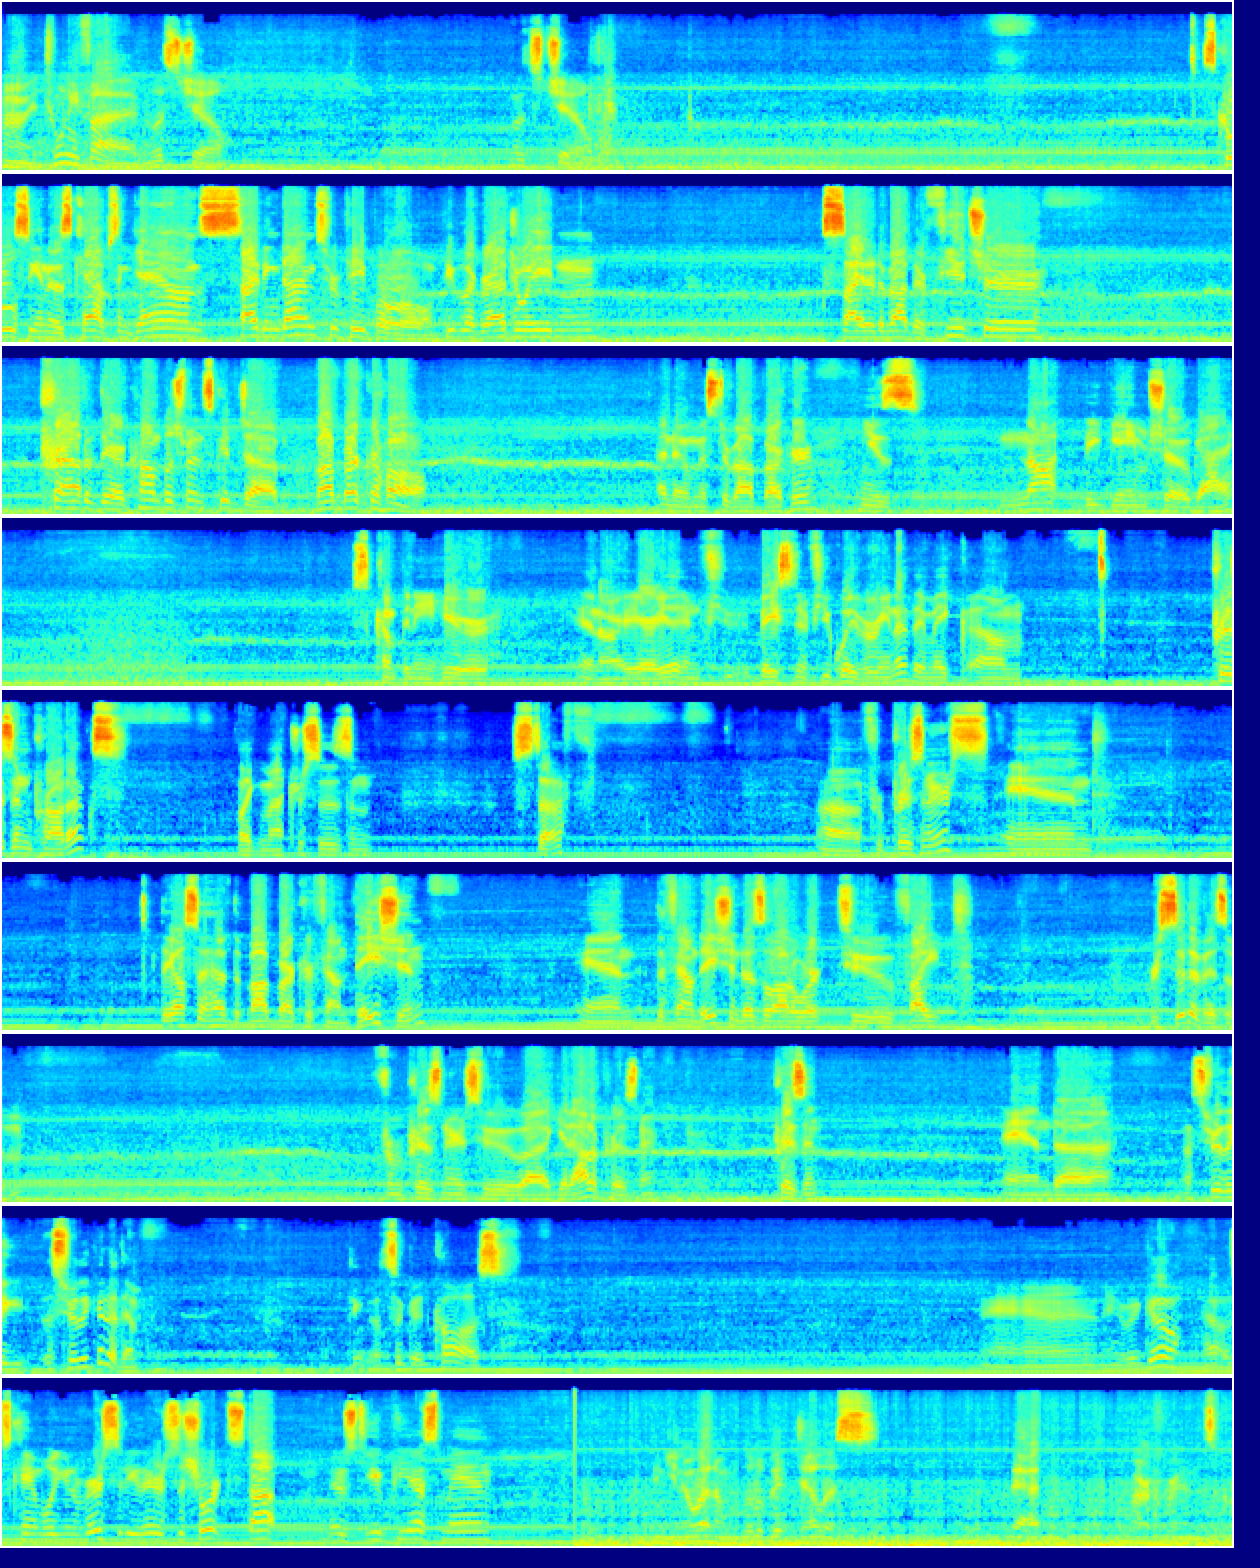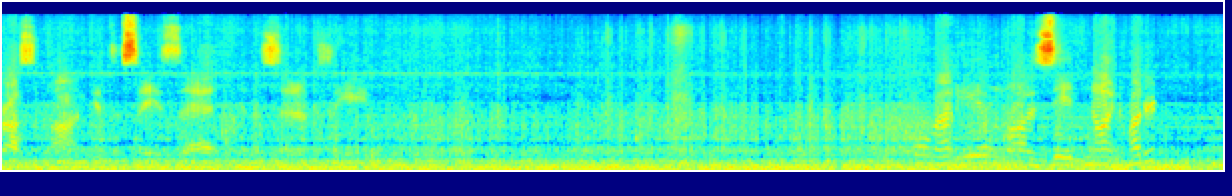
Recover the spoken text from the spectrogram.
Alright, 25. Let's chill. Let's chill. It's cool seeing those caps and gowns, sighting dimes for people. People are graduating, excited about their future, proud of their accomplishments. Good job. Bob Barker Hall. I know Mr. Bob Barker. He is not the game show guy. This company here in our area, in, based in Fuquay they make um, prison products like mattresses and stuff uh, for prisoners. And they also have the Bob Barker Foundation. And the foundation does a lot of work to fight recidivism from prisoners who uh, get out of prisoner prison, and uh, that's really that's really good of them. I think that's a good cause. And here we go. That was Campbell University. There's the shortstop. There's the UPS man. Know what? I'm a little bit jealous that our friends across the pond get to say Z instead of Z. out here on my Z900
